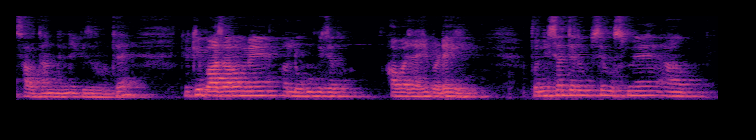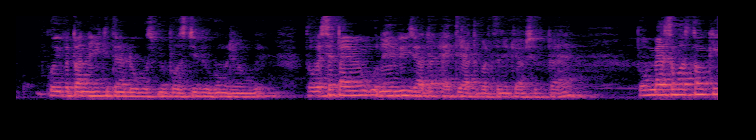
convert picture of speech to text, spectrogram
सावधान रहने की ज़रूरत है, क्योंकि बाज़ारों में लोगों की जब आवाजाही बढ़ेगी तो निसंदेह रूप से उसमें कोई पता नहीं कितने लोग उसमें पॉजिटिव भी घूम रहे होंगे। तो वैसे टाइम में उन्हें भी ज़्यादा एहतियात बरतने की आवश्यकता है। तो मैं समझता हूँ कि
